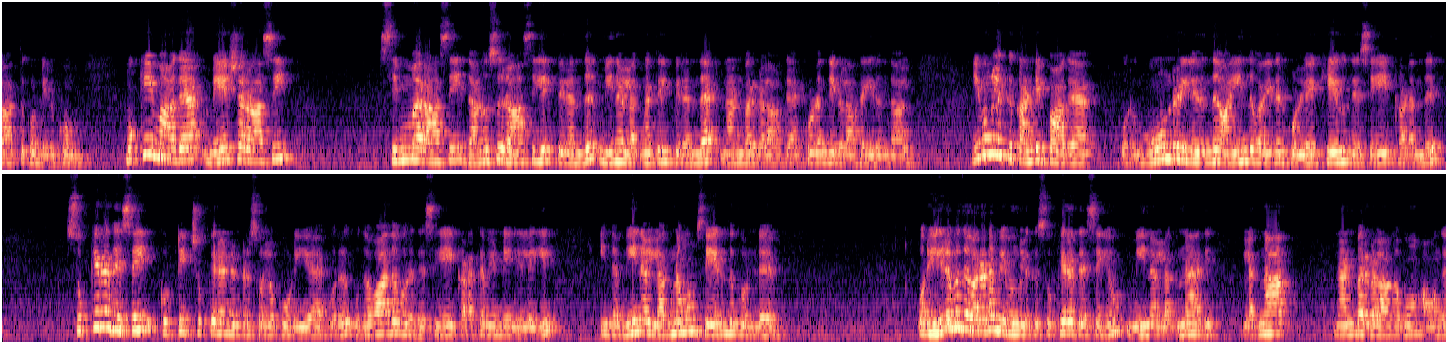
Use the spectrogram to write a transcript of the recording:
காத்து கொண்டிருக்கும். முக்கியமாக மேஷ ராசி சிம்ம ராசி தனுசு ராசியில் பிறந்து மீன லக்னத்தில் பிறந்த நண்பர்களாக குழந்தைகளாக இருந்தால் இவங்களுக்கு கண்டிப்பாக ஒரு மூன்றிலிருந்து ஐந்து வயதிற்குள்ளே கேது திசையை கடந்து சுக்கிர திசை குட்டி சுக்கிரன் என்று சொல்லக்கூடிய ஒரு உதவாத ஒரு திசையை கடக்க வேண்டிய நிலையில் இந்த மீன லக்னமும் சேர்ந்து கொண்டு ஒரு இருபது வருடம் இவங்களுக்கு சுக்கிர திசையும் மீன லக்ன அதி லக்னா நண்பர்களாகவும் அவங்க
